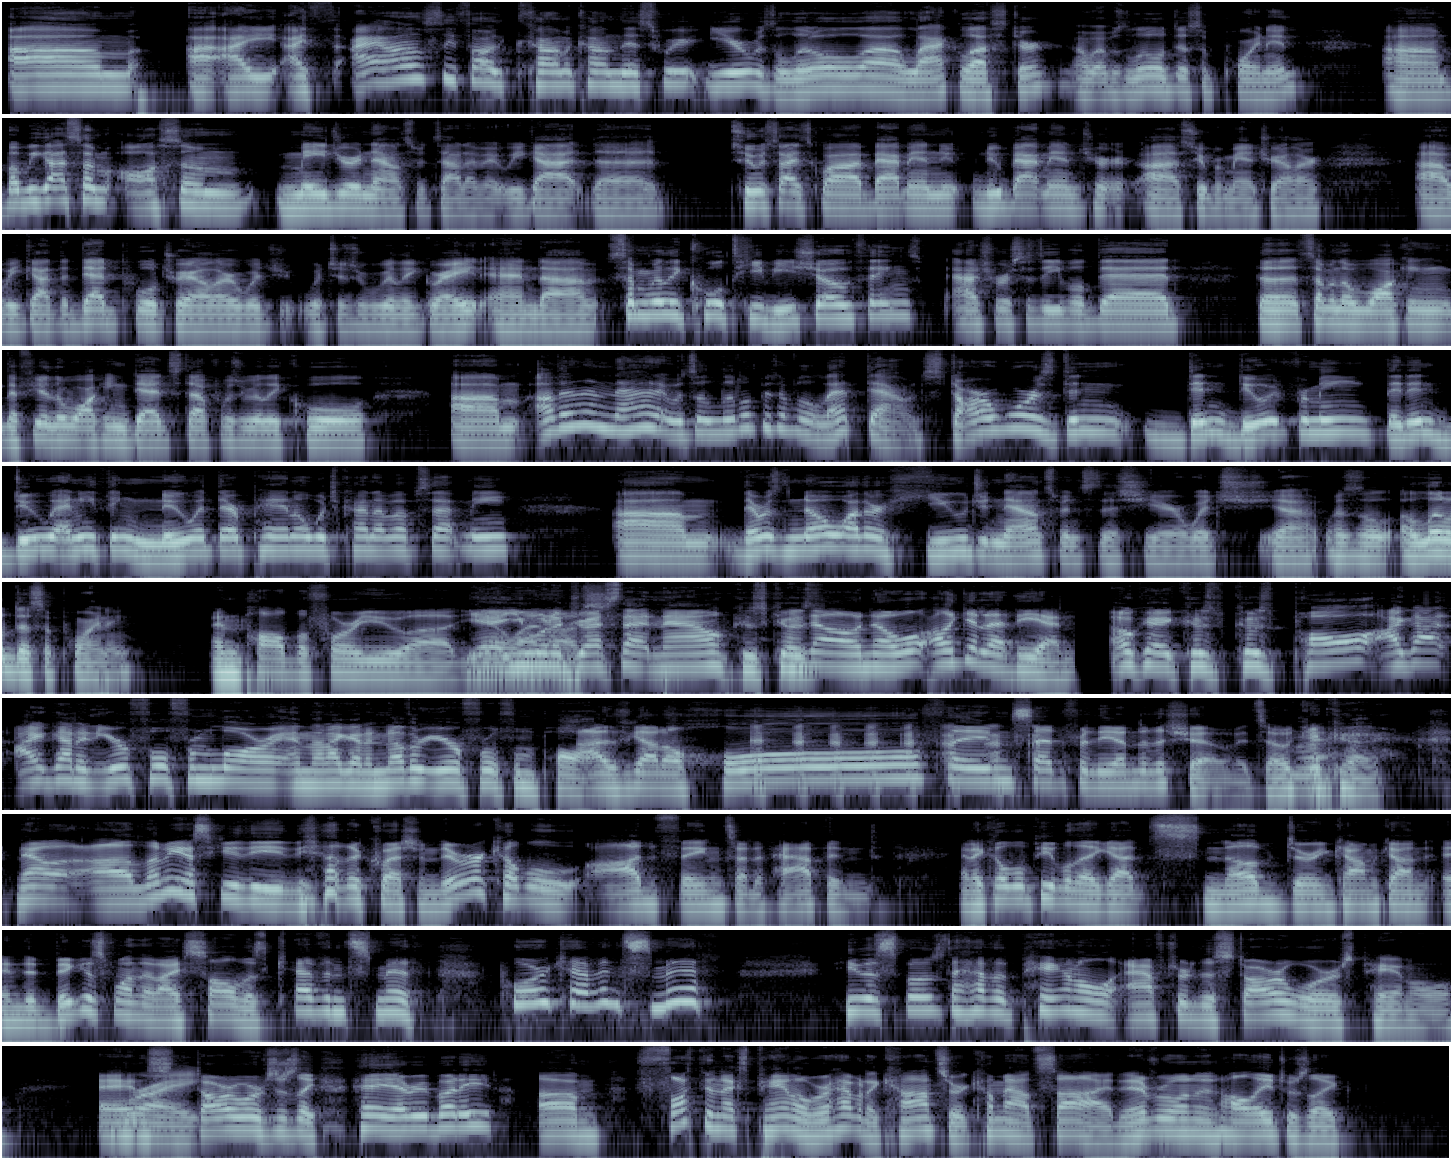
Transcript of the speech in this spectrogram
Um, I I I, honestly thought Comic Con this year was a little uh, lackluster. I was a little disappointed. Um, but we got some awesome major announcements out of it. We got the Suicide Squad, Batman, new, Batman, uh, Superman trailer. Uh, we got the Deadpool trailer, which which is really great, and uh, some really cool TV show things. Ash versus Evil Dead. The some of the Walking, the Fear of the Walking Dead stuff was really cool. Um, other than that, it was a little bit of a letdown. Star Wars didn't didn't do it for me. They didn't do anything new at their panel, which kind of upset me. Um, there was no other huge announcements this year, which uh, was a, a little disappointing. And Paul, before you, uh, Yeah, yell you want to address that now? Because because No, no, well, I'll get it at the end. okay, because because Paul, I got I got an earful from Laura, and then I got another earful from Paul. I've got a whole thing set for the end of the show. It's okay. okay. Now, uh, let me ask you the, the other question. There were a couple odd things that have happened, and a couple people that got snubbed during Comic Con. And the biggest one that I saw was Kevin Smith. Poor Kevin Smith. He was supposed to have a panel after the Star Wars panel. And Right. Star Wars was like, "Hey, everybody, um, fuck the next panel. We're having a concert. Come outside." And everyone in Hall H was like,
